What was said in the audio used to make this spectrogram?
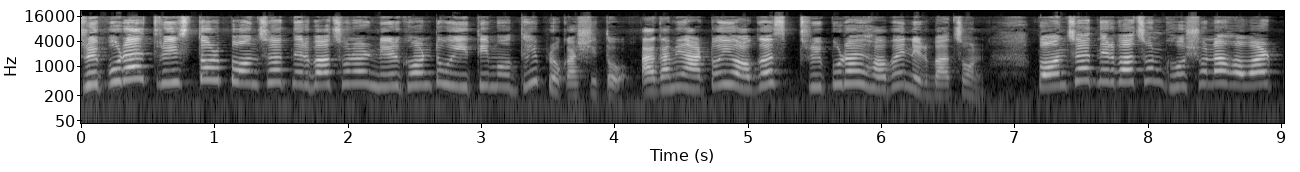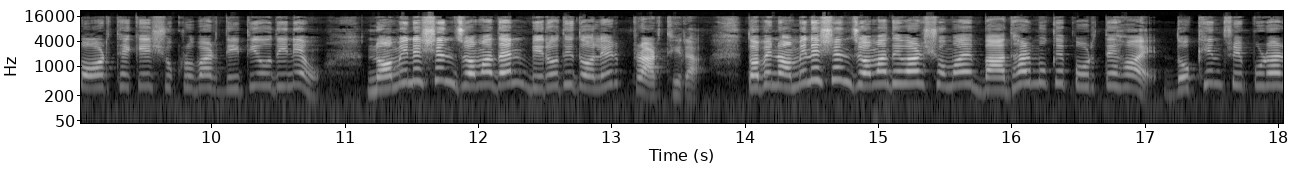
ত্রিপুরায় ত্রিস্তর পঞ্চায়েত নির্বাচনের নির্ঘণ্ট ইতিমধ্যেই প্রকাশিত। আগামী আটই অগস্ট ত্রিপুরায় হবে নির্বাচন। পঞ্চায়েত নির্বাচন ঘোষণা হওয়ার পর থেকে শুক্রবার দ্বিতীয় দিনেও নমিনেশন জমা দেন বিরোধী দলের প্রার্থীরা। তবে নমিনেশন জমা দেওয়ার সময় বাধার মুখে পড়তে হয় দক্ষিণ ত্রিপুরার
